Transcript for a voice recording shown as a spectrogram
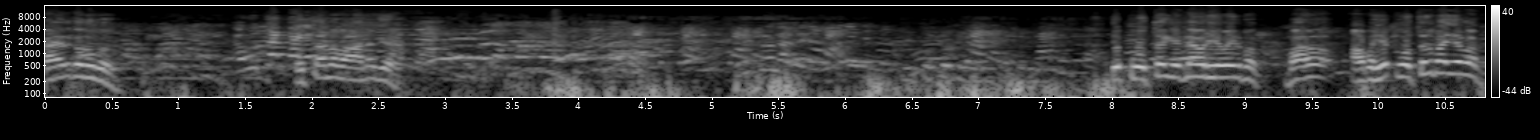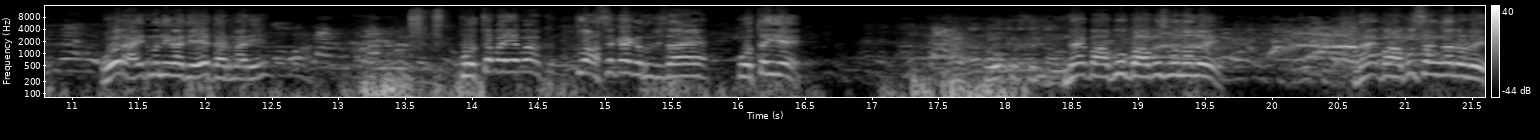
काय करू ग? उतरलं बा आलं घे. ते पोतं घेतल्यावर हे होईल बघ. बा हे पोतच पाहिजे बघ. वर आहेत म्हणे का ते धरणारी? पोतं पाहिजे बघ. तू असं काय करू आहे पोतं ये. नाही बाबू बाबूच म्हणालोय. नाही बाबूच सांगालोय.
